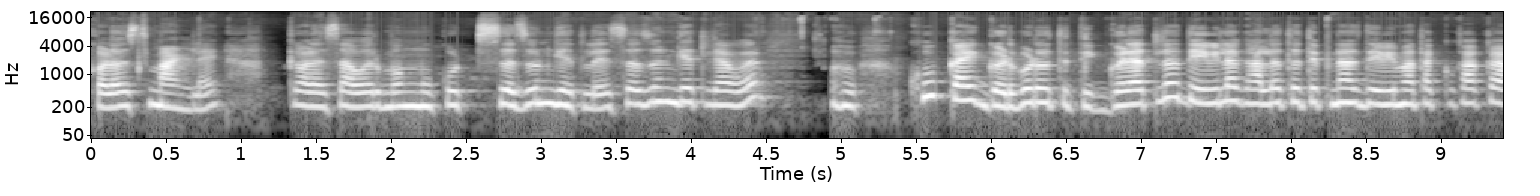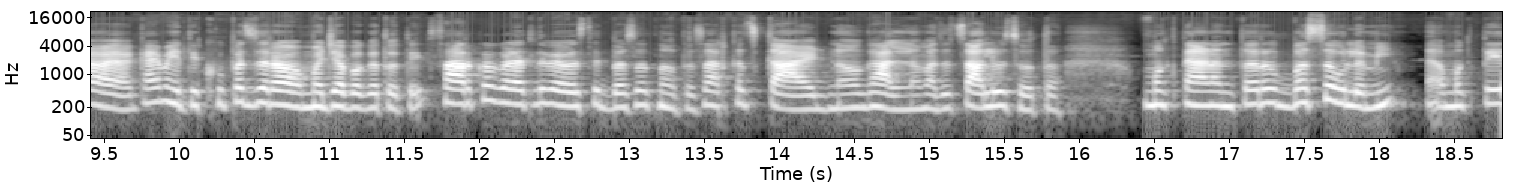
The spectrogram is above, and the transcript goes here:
कळस मांडला आहे कळसावर मग मुकुट सजून घेतलं आहे सजून घेतल्यावर हो, खूप काही गडबड होते ती गळ्यातलं देवीला घालत होते पण आज देवी माता का काय काय माहिती खूपच जरा मजा बघत होते. सारखं गळ्यातलं व्यवस्थित बसत नव्हतं. सारखंच काढणं घालणं माझं चालूच होतं. मग त्यानंतर बसवलं मी. मग ते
